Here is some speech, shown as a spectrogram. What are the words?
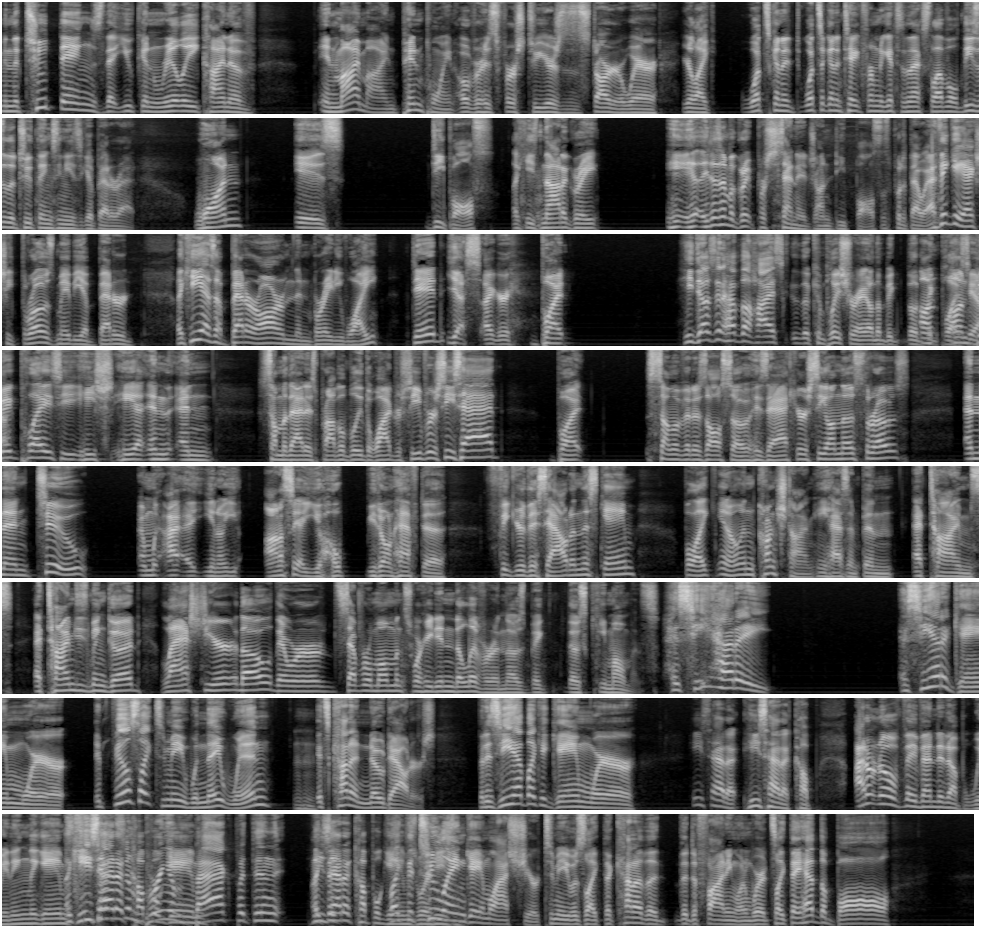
I mean, the two things that you can really kind of, in my mind, pinpoint over his first two years as a starter, where you're like, what's gonna, what's it gonna take for him to get to the next level? These are the two things he needs to get better at. One is deep balls. Like he's not a great. He, he doesn't have a great percentage on deep balls. Let's put it that way. I think he actually throws maybe a better, like he has a better arm than Brady White did, Yes, I agree. but He doesn't have the highest the completion rate on the big the on, big plays. on yeah. big plays, he he he and and some of that is probably the wide receivers he's had, but some of it is also his accuracy on those throws. And then two, and I, I you know, you, honestly, you hope you don't have to figure this out in this game, but like you know, in crunch time, he hasn't been at times. At times he's been good. Last year, though, there were several moments where he didn't deliver in those big, those key moments. has he had a has he had a game where it feels like to me when they win, Mm-hmm. it's kind of no doubters. But has he had like a game where He's had a he's had a couple. I don't know if they've ended up winning the games. like he's, had, a some couple bring him games. back, but then like he's the- had a couple games like the he's- Tulane game last year to me was like the kind of the the defining one where it's like they had the ball.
